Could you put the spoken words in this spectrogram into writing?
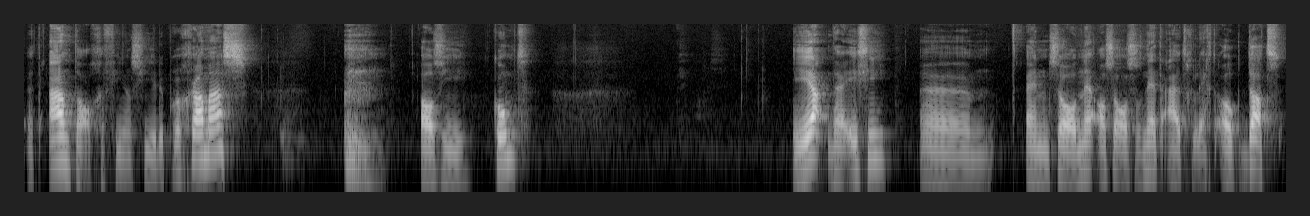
het aantal gefinancierde programma's. Als hij komt. Ja, daar is hij. Uh, en zoals, net uitgelegd, ook dat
